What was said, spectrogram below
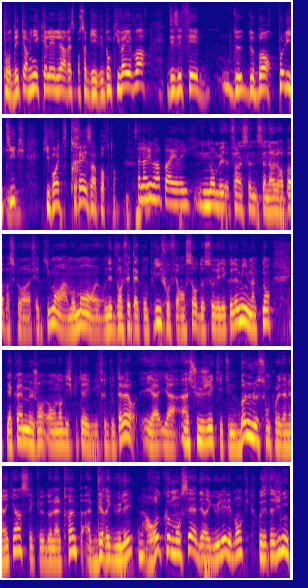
pour déterminer quelle est la responsabilité. Donc, il va y avoir des effets de, de bord politique qui vont être très importants. Ça n'arrivera pas, Eric. Non, mais enfin, ça, ça n'arrivera pas parce qu'effectivement, à un moment, on est devant le fait accompli. Il faut faire en sorte de sauver l'économie. Maintenant, il y a quand même, on en discutait avec Wilfried tout à l'heure. Il y, a, il y a un sujet qui est une bonne leçon pour les Américains, c'est que Donald Trump a dérégulé, a recommencé à déréguler les banques aux États-Unis.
